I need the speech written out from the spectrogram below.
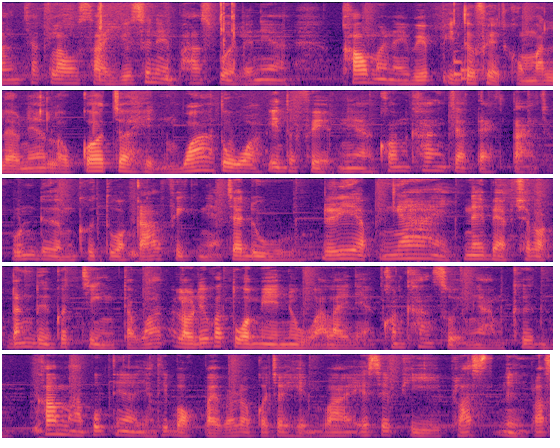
หลังจากเราใส่ username password แล้วเนี่ย เข้ามาในเว็บอินเทอร์เฟซของมันแล้วเนี่ยเราก็จะเห็นว่าตัวอินเทอร์เฟซเนี่ยค่อนข้างจะแตกต่างจากรุ่นเดิม คือตัวกราฟิกเนี่ยจะดูเรียบง่ายในแบบฉบับดั้งเดิมก็จริง แต่ว่าเราเรียกว่าตัวเมนูอะไรเนี่ยค่อนข้างสวยงามขึ้น เข้ามาปุ๊บเนี่ยอย่างที่บอกไปว่าเราก็จะเห็นว่า SFP plus 1 plus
